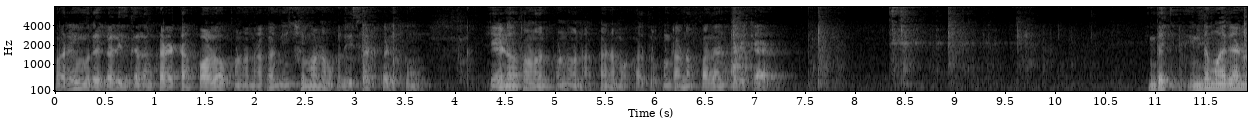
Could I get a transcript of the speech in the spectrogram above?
வரைமுறைகள் இதெல்லாம் கரெக்டாக ஃபாலோ பண்ணோன்னாக்கா நிச்சயமாக நமக்கு ரிசல்ட் கிடைக்கும். ஏனோ தானோன்னு பண்ணோன்னாக்கா நமக்கு அதற்குண்டான பலன் கிடைக்காது. இந்த இந்த மாதிரியான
